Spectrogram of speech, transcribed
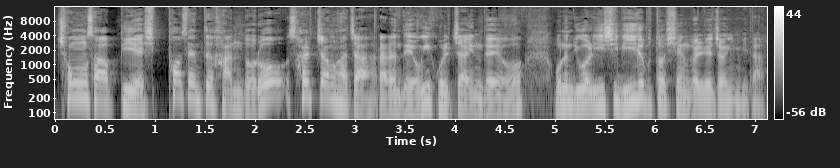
총 사업비의 10% 한도로 설정하자라는 내용이 골자인데요. 오는 6월 22일부터 시행될 예정입니다.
